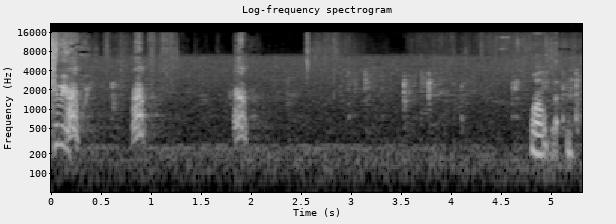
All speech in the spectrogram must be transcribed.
Come here. Well then.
